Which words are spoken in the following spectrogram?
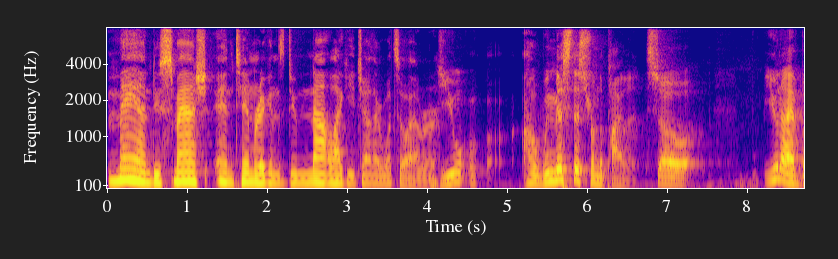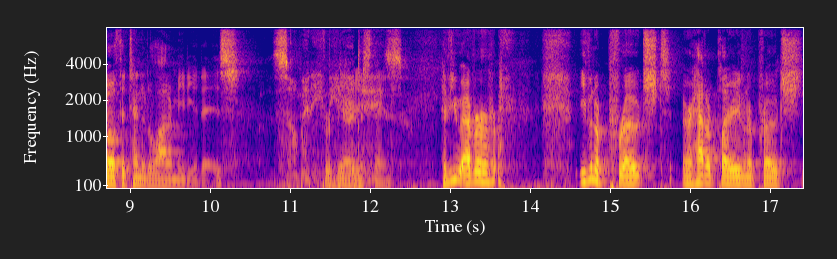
man, do Smash and Tim Riggins do not like each other whatsoever. Do you? Oh, we missed this from the pilot. So, you and I have both attended a lot of media days. So many for various things. Have you ever even approached or had a player even approach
